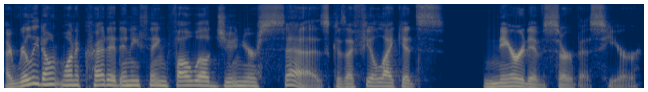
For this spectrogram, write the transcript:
I really don't want to credit anything Falwell Jr. says because I feel like it's narrative service here.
